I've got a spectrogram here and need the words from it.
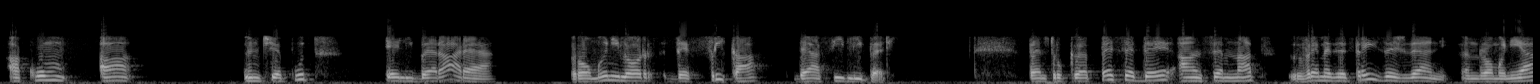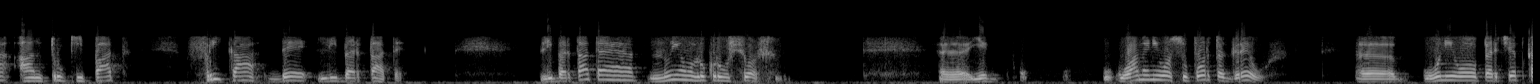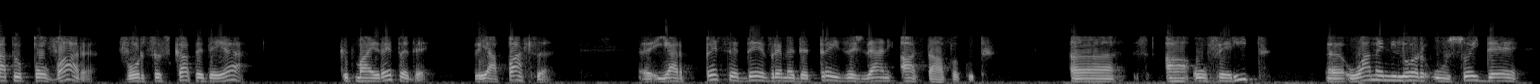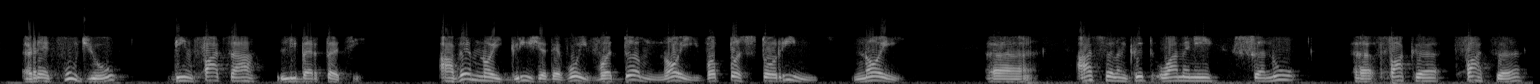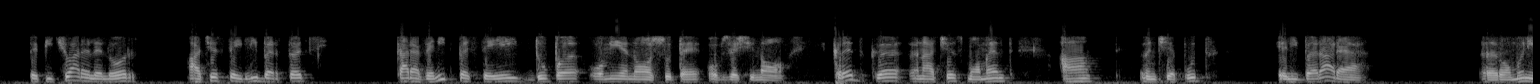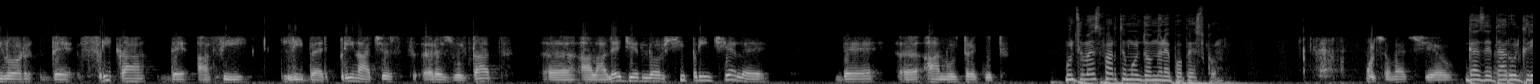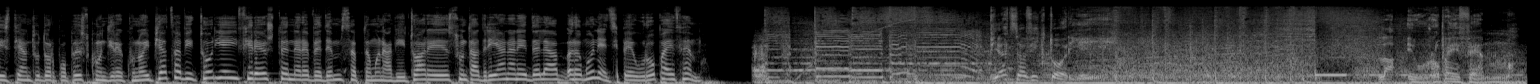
acum a început eliberarea românilor de frica de a fi liberi. Pentru că PSD a însemnat vreme de 30 de ani în România, a întruchipat frica de libertate. Libertatea nu e un lucru ușor. Uh, E, oamenii o suportă greu. Uh, unii o percep ca pe o povară. Vor să scape de ea cât mai repede. Îi apasă. Uh, Iar PSD, vreme de 30 de ani, asta a făcut. Uh, A oferit uh, oamenilor un soi de refugiu din fața libertății. Avem noi grijă de voi, vă dăm noi, vă păstorim noi, uh, astfel încât oamenii să nu uh, facă față pe picioarele lor acestei libertăți care a venit peste ei după 1989. Cred că în acest moment a început eliberarea uh, românilor de frica de a fi liberi prin acest rezultat uh, al alegerilor și prin cele de uh, anul trecut. Mulțumesc foarte mult, domnule Popescu. Mulțumesc și eu. Gazetarul Cristian Tudor Popescu în direct cu noi. Piața Victoriei, firește, ne revedem săptămâna viitoare. Sunt Adriana Nedelea. Rămâneți pe Europa FM. Piața Victoriei la Europa FM.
